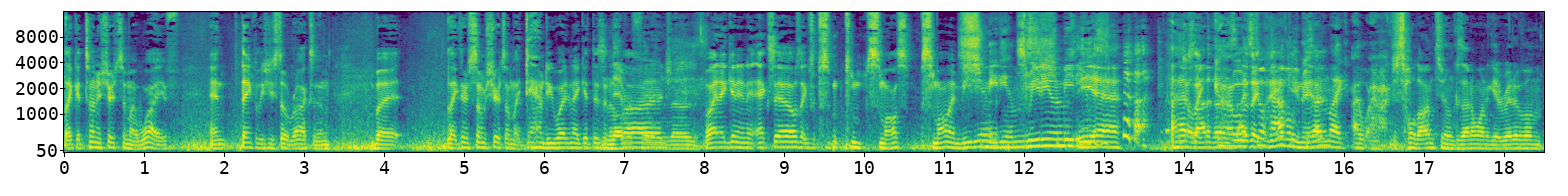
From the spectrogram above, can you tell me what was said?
like a ton of shirts to my wife, and thankfully she still rocks them. But like, there's some shirts I'm like, damn, dude, why didn't I get this in Never a in large? Why didn't I get in an XL? I was like, small, small and medium, Mediums. mediums. Yeah, I had I a lot like, of those. God, I was I still have them because? I'm like, I, I just hold on to them because I don't want to get rid of them.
